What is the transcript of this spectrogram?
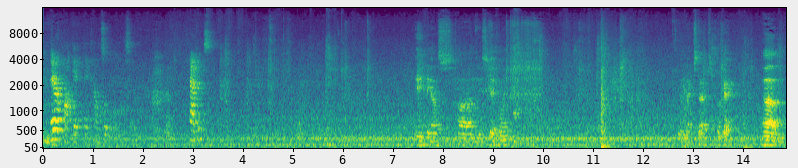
in their pocket that council did, so. Happens. anything else on the scheduling? For the next steps, okay. Um,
